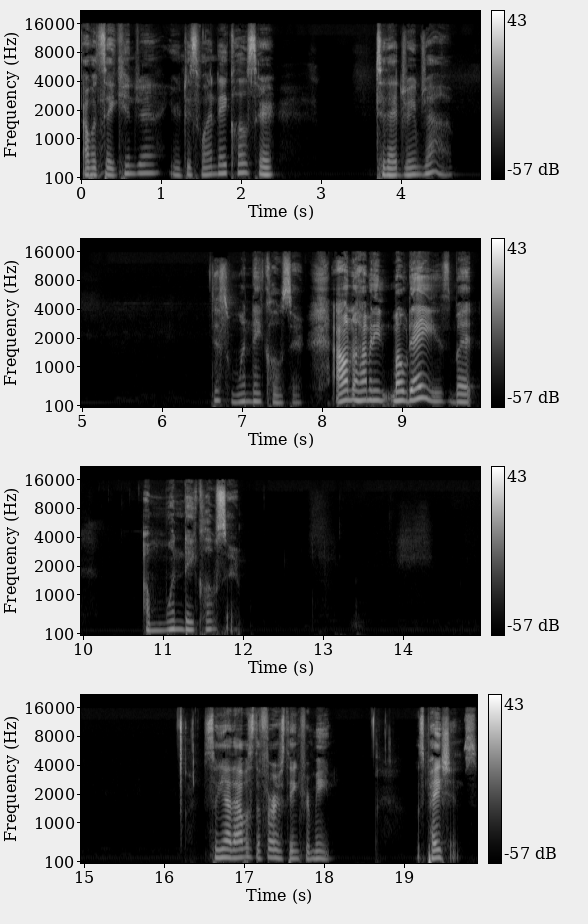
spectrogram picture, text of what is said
I would say, Kendra, you're just one day closer to that dream job. Just one day closer. I don't know how many more days, but I'm one day closer. So yeah, that was the first thing for me. Was patience.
